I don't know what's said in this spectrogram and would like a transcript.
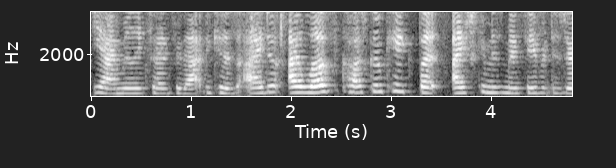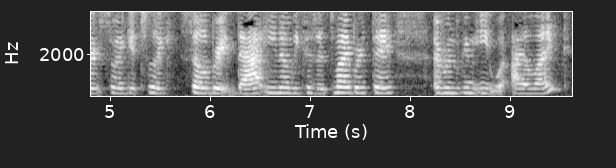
yeah, I'm really excited for that because I don't I love Costco cake, but ice cream is my favorite dessert, so I get to like celebrate that, you know, because it's my birthday. Everyone's going to eat what I like.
